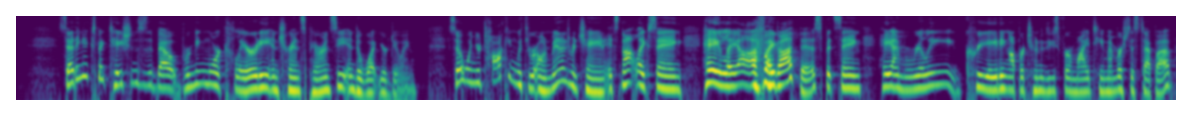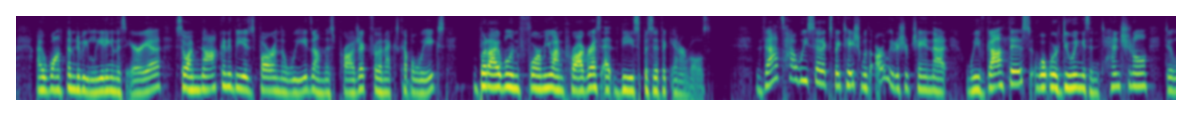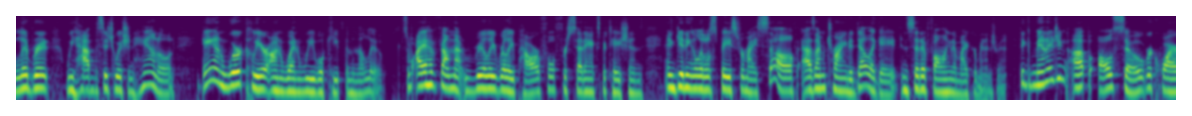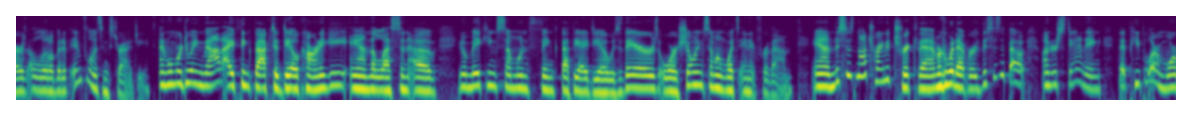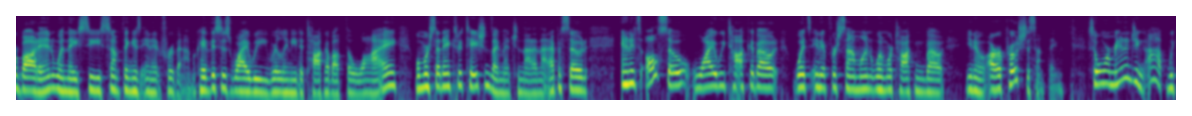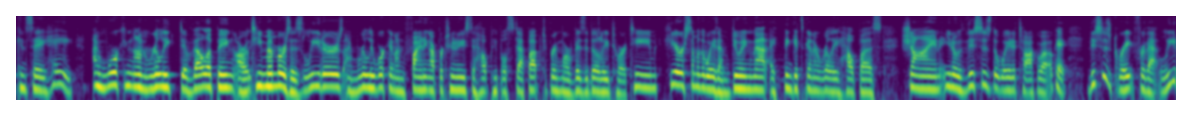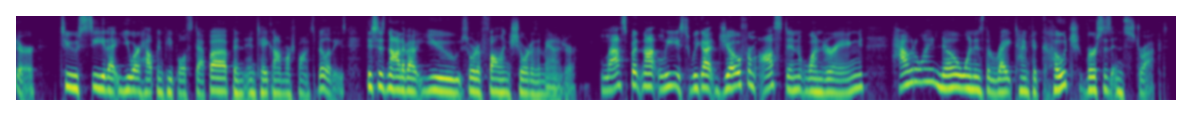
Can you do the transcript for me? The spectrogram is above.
Setting expectations is about bringing more clarity and transparency into what you're doing. So when you're talking with your own management chain, it's not like saying, hey, lay off, I got this, but saying, hey, I'm really creating opportunities for my team members to step up. I want them to be leading in this area. So I'm not going to be as far in the weeds on this project for the next couple weeks, but I will inform you on progress at these specific intervals. That's how we set expectation with our leadership chain that we've got this. What we're doing is intentional, deliberate. We have the situation handled, and we're clear on when we will keep them in the loop. So I have found that really, really powerful for setting expectations and getting a little space for myself as I'm trying to delegate instead of falling into micromanagement. I think managing up also requires a little bit of influencing strategy. And when we're doing that, I think back to Dale Carnegie and the lesson of, you know, making someone think that the idea was theirs or showing someone what's in it for them. And this is not trying to trick them or whatever. This is about understanding that people are more bought in when they see something is in it for them. Okay. This is why we really need to talk about the why when we're setting expectations I mentioned that in that episode. And it's also why we talk about what's in it for someone when we're talking about, you know, our approach to something. So when we're managing up, we can say, hey, I'm working on really developing our team members as leaders. I'm really working on finding opportunities to help people step up to bring more visibility to our team. Here are some of the ways I'm doing that. I think it's going to really help us shine. You know, this is the way to talk about, okay, this is great for that leader to see that you are helping people step up and, and take on more responsibilities. This is not about you sort of falling short as a manager. Last but not least, we got Joe from Austin wondering how do I know when is the right time to coach versus instruct?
